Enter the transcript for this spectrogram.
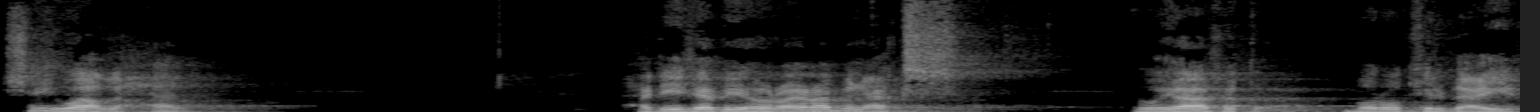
شيء واضح هذا. حديث أبي هريرة بالعكس. يوافق بروك البعير.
